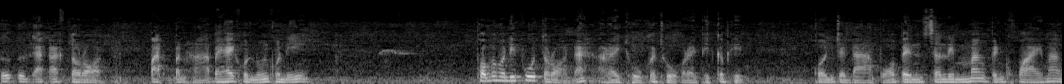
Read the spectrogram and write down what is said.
อึกอึกอักอักตลอด ปัดปัญหาไปให้คนนู้นคนนี้ ผมเป็นคนที่พูดตลอดนะ อะไรถูกก็ถูกอะไรผิดก็ผิด คนจะด่าผมว่าเป็นสลิมมั่งเป็นควายมั่ง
